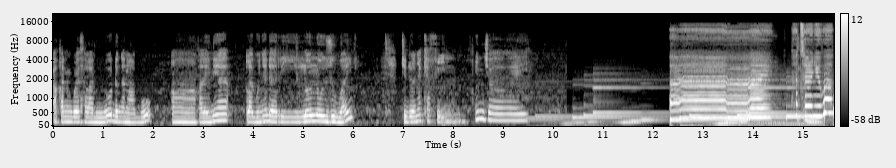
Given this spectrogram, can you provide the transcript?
akan gue salah dulu dengan lagu Uh, kali ini lagunya dari Lolo Zuwai. Judulnya Caffeine. Enjoy. I, I turn you up,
